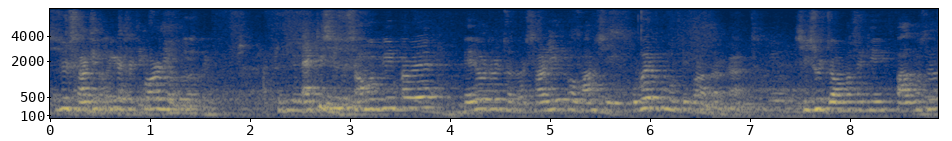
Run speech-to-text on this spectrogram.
শিশুর শারীরিক বিকাশের করণীয় একটি শিশু সামগ্রিকভাবে বেড়ে ওঠার জন্য শারীরিক ও মানসিক উভয় রকম উদ্দীপনা দরকার। শিশুর জন্ম থেকে পাঁচ বছর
